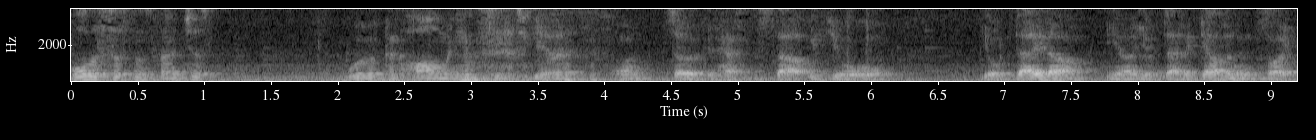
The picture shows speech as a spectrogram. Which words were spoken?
All the systems don't just work in harmony and sync together. Um, so it has to start with your your data, you know, your data governance. Like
